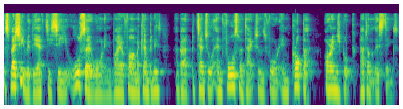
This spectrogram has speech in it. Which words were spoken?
especially with the FTC also warning biopharma companies about potential enforcement actions for improper Orange Book patent listings.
